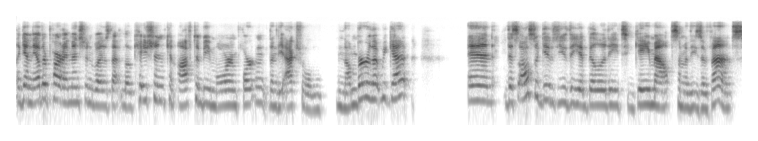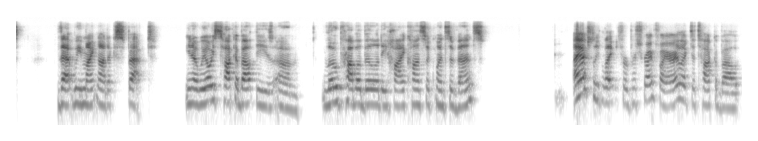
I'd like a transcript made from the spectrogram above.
again, the other part I mentioned was that location can often be more important than the actual number that we get. And this also gives you the ability to game out some of these events that we might not expect. You know, we always talk about these um, low probability, high consequence events. I actually like for prescribed fire, I like to talk about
